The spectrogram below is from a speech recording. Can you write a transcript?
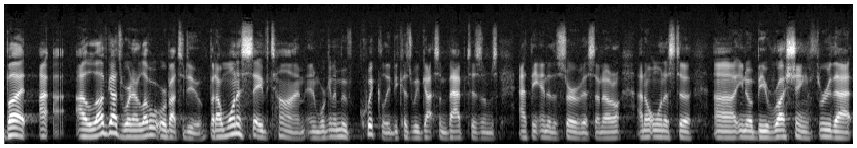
But I, I love God's word and I love what we're about to do, but I want to save time and we're going to move quickly because we've got some baptisms at the end of the service and I don't, I don't want us to uh, you know, be rushing through that.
